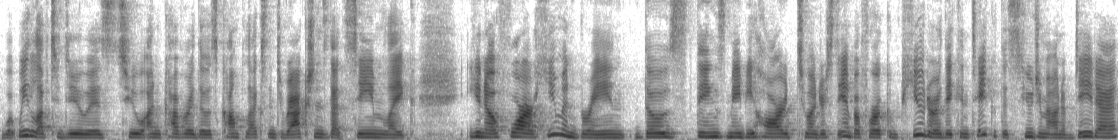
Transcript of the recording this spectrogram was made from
what we love to do is to uncover those complex interactions that seem like you know, for our human brain, those things may be hard to understand, but for a computer, they can take this huge amount of data,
